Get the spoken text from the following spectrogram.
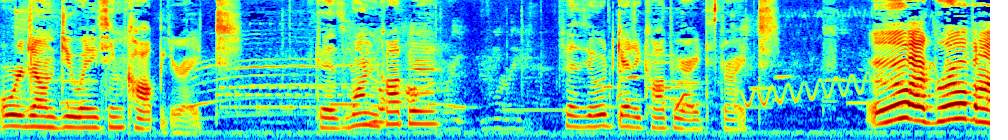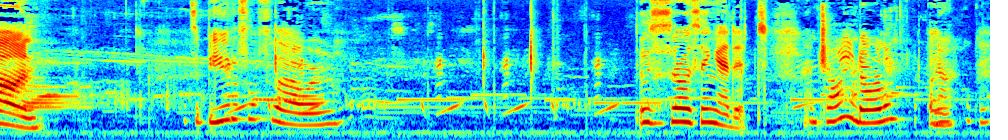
or don't do anything copyright. Because one copyright, because it would get a copyright strike. Ooh, I grew a vine. It's a beautiful flower. Let's throw a thing at it. I'm trying, darling. Oh, No. okay.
